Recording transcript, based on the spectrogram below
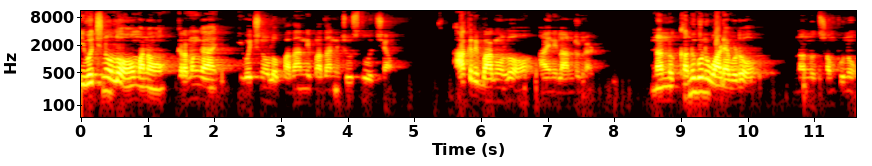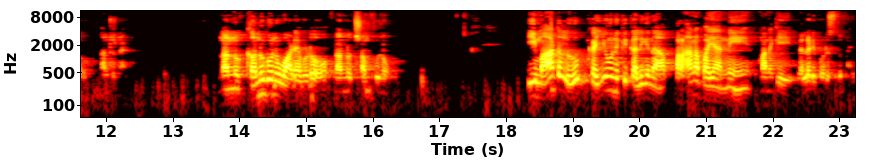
ఈ వచనంలో మనం క్రమంగా ఈ వచనంలో పదాన్ని పదాన్ని చూస్తూ వచ్చాం. ఆఖరి భాగంలో ఆయన ఇలా అంటున్నాడు. నన్ను కనుగొను వాడెవడో నన్ను చంపును అంటున్నాడు. నన్ను కనుగొను వాడెవడో నన్ను చంపును. ఈ మాటలు కయ్యూనికి కలిగిన ప్రాణ భయాన్ని మనకి వెల్లడిపరుస్తున్నాయి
